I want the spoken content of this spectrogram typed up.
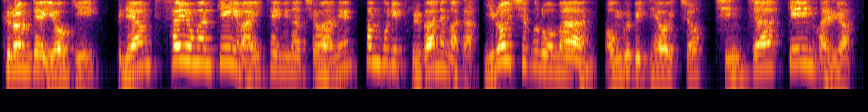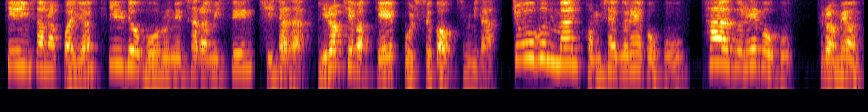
그런데 여기 그냥 사용한 게임 아이템이나 재화는 환불이 불가능하다. 이런 식으로만 언급이 되어 있죠. 진짜 게임 관련, 게임 산업 관련 1도 모르는 사람이 쓴 기사다. 이렇게밖에 볼 수가 없습니다. 조금만 검색을 해보고, 파악을 해보고, 그러면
